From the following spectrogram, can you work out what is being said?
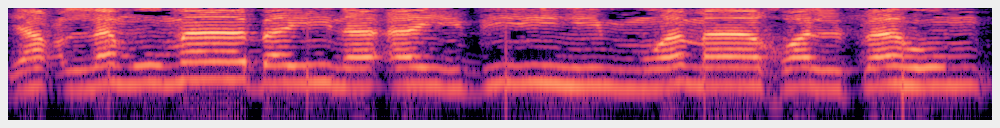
يعلم ما بين أيديهم وما خلفهم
